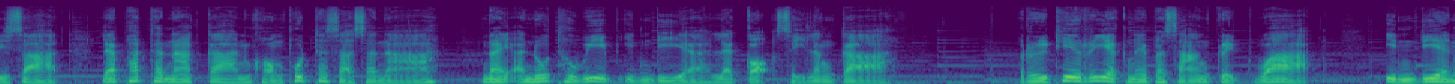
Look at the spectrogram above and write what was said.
ติศาสตร์ และพัฒนาการของพุทธศาสนา ในอนุทวีปอินเดียและเกาะศรีลังกา หรือที่เรียกในภาษาอังกฤษว่าอินเดียน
